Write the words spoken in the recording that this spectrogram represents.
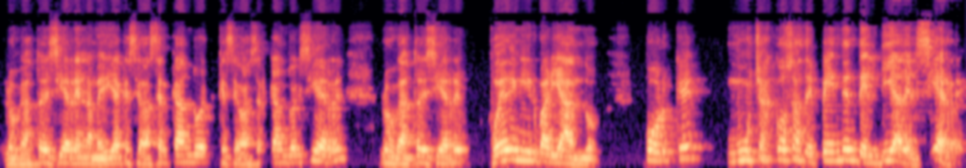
Los gastos de cierre, en la medida que se va acercando, que se va acercando el cierre, los gastos de cierre pueden ir variando porque muchas cosas dependen del día del cierre.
